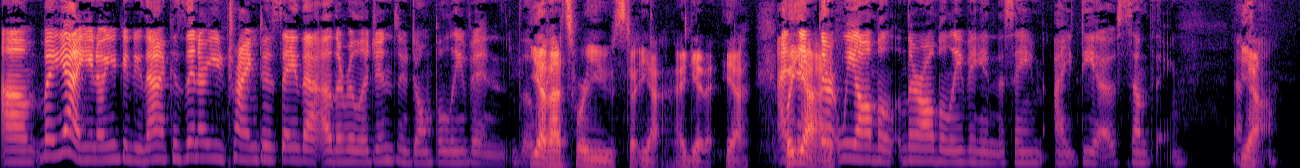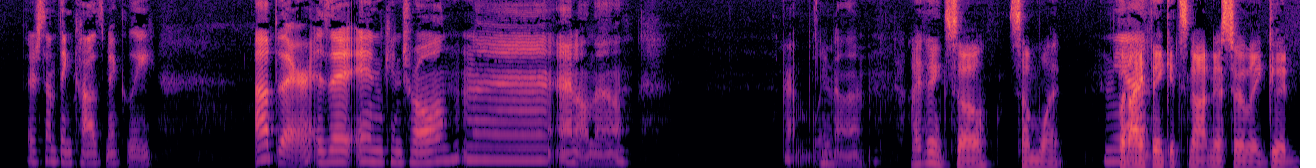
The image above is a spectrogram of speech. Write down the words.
Um, but yeah, you know, you can do that because then are you trying to say that other religions who don't believe in the Yeah, like, that's where you start. Yeah, I get it. Yeah, I but think yeah, they're, we all bel they're all believing in the same idea of something. That's Yeah. all. There's something cosmically up there. Is it in control? Nah, I don't know. Probably not. I think so, somewhat. But I think it's not necessarily good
